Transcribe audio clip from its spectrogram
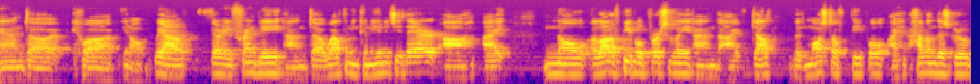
and uh, who are, you know, we are very friendly and welcoming community there. I know a lot of people personally, and I've dealt with most of people I have in this group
